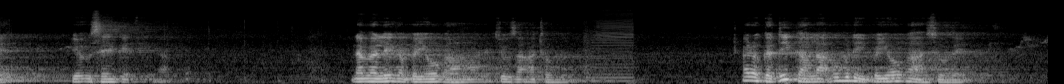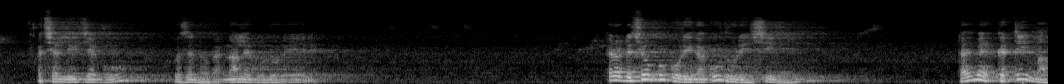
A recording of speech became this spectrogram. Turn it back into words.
တဲ့ရုပ်စင်းကိစ္စ နံပါတ်၄ကပယောဂတဲ့ကြိုးစားအထောက်မှုအဲ့တော့ဂတိကာလဥပတိပယောဂဆိုတဲ့အချက်၄ချက်ကိုဘုဇင်တော်ကနားလည်ဖို့လိုတယ်တဲ့အဲ့တော့တချို့ပုဂ္ဂိုလ်တွေကကုသိုလ်တွေရှိတယ်ဒါပေမဲ့ဂတိမှာ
